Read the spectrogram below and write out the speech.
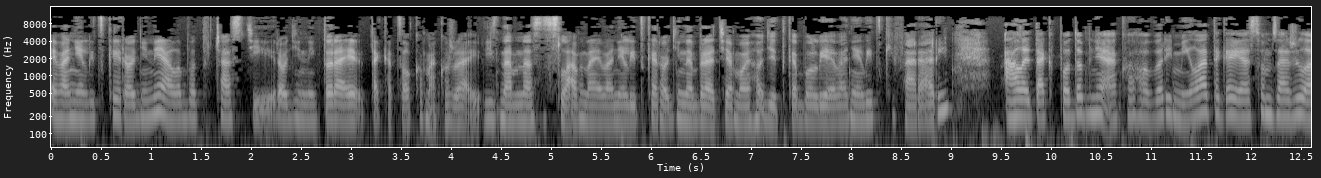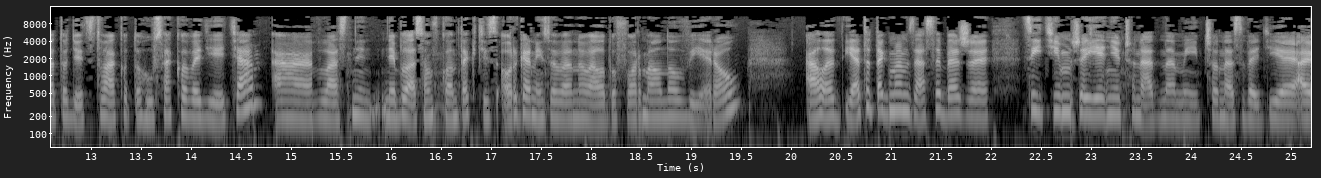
evangelickej rodiny alebo v časti rodiny, ktorá je taká celkom akože aj významná slavná evangelická rodina. Bratia môjho detka boli evangelickí farári. Ale tak podobne ako hovorí Mila, tak aj ja som zažila to detstvo ako to husakové dieťa a vlastne nebola som v kontakte s organizovanou alebo formálnou vierou ale ja to tak mám za seba, že cítim, že je niečo nad nami, čo nás vedie. Aj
